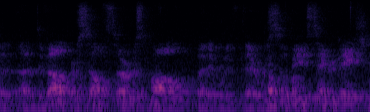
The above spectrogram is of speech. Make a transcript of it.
a, a developer self-service model, but it would, there would still be a segregation.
